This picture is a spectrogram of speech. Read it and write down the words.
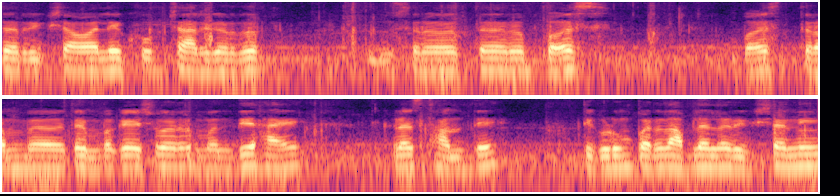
तर रिक्षावाले खूप चार्ज करतात दुसरं तर बस बस त्र्यंब त्र्यंबकेश्वर मंदिर आहे. तिकडंच थांबते. तिकडून परत आपल्याला रिक्षाने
